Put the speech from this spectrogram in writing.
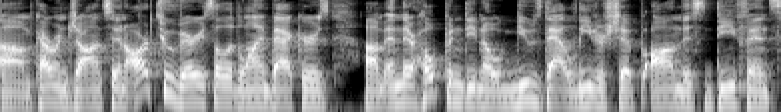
um, Kyron Johnson are two very solid linebackers, um, and they're hoping to you know use that leadership on this defense.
